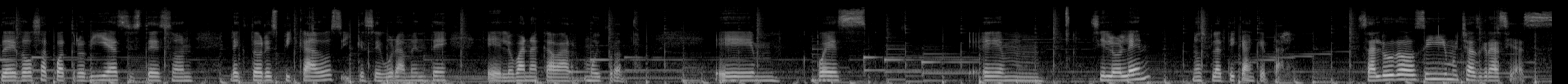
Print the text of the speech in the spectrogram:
de dos a cuatro días si ustedes son lectores picados y que seguramente eh, lo van a acabar muy pronto. Em, pues em, si lo leen nos platican qué tal. Saludos y muchas gracias.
